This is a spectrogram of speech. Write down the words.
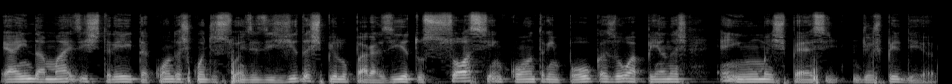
é ainda mais estreita quando as condições exigidas pelo parasito só se encontram em poucas ou apenas em uma espécie de hospedeiro.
